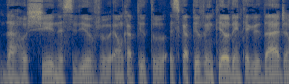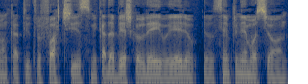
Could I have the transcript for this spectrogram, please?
da Roshi nesse livro é um capítulo, esse capítulo inteiro da integridade é um capítulo fortíssimo e cada vez que eu leio ele eu, eu sempre me emociono.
